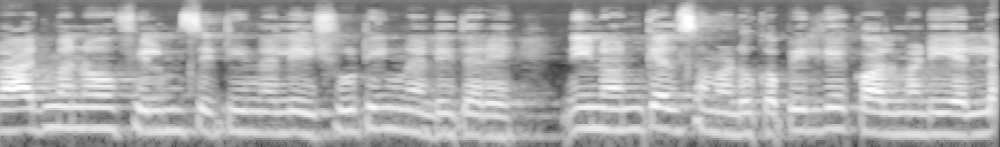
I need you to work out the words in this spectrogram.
ರಾಜ್ಮನೋ ಫಿಲ್ಮ್ ಸಿಟಿನಲ್ಲಿ ಶೂಟಿಂಗ್ನಲ್ಲಿದ್ದಾರೆ. ನೀನು ಒಂದು ಕೆಲಸ ಮಾಡು. ಕಪಿಲ್ಗೆ ಕಾಲ್ ಮಾಡಿ ಎಲ್ಲ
